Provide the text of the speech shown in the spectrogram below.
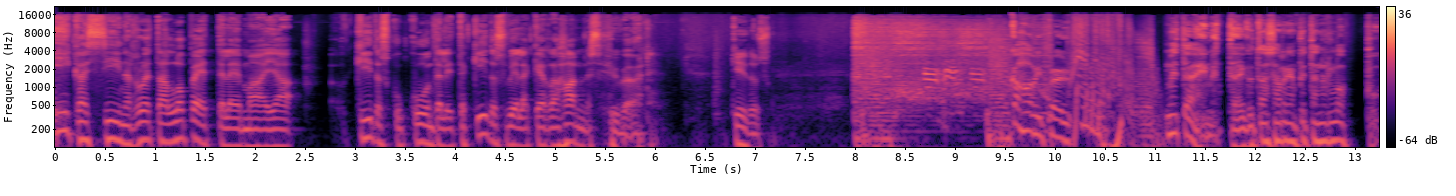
ei kai siinä, ruvetaan lopettelemaan ja kiitos kun kuuntelitte. Kiitos vielä kerran Hannes Hyvönen. Kiitos. Kahvipöydä. Mitä ihmettä, eikö tämän sarjan pitänyt loppua?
